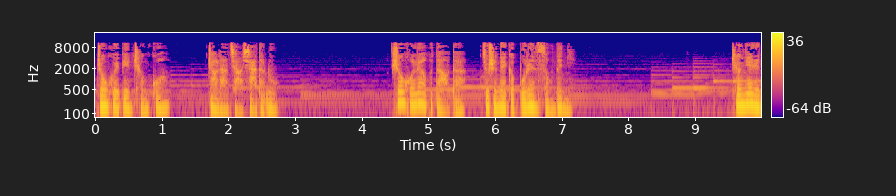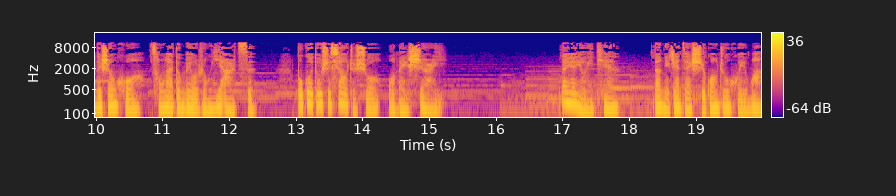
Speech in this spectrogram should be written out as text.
终会变成光，照亮脚下的路。生活撂不倒的，就是那个不认怂的你。成年人的生活从来都没有容易二字，不过都是笑着说我没事而已。但愿有一天，当你站在时光中回望，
